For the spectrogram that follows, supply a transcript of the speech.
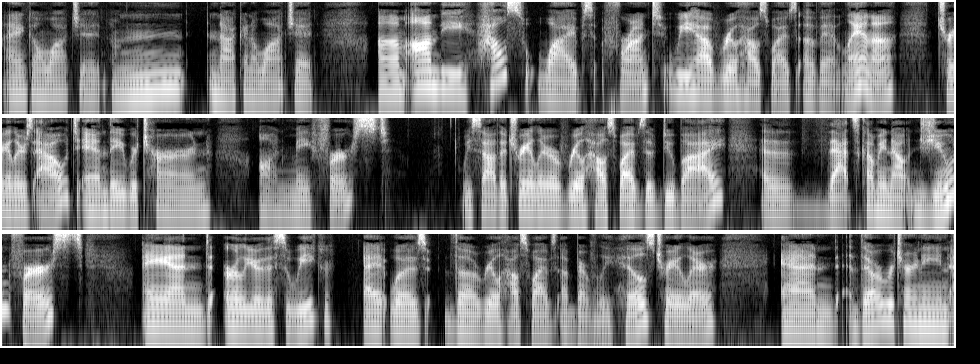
I ain't gonna watch it. I'm not gonna watch it. Um, on the Housewives front, we have Real Housewives of Atlanta trailers out, and they return on May 1st. We saw the trailer of Real Housewives of Dubai. Uh, that's coming out June 1st. And earlier this week, it was the Real Housewives of Beverly Hills trailer, and they're returning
